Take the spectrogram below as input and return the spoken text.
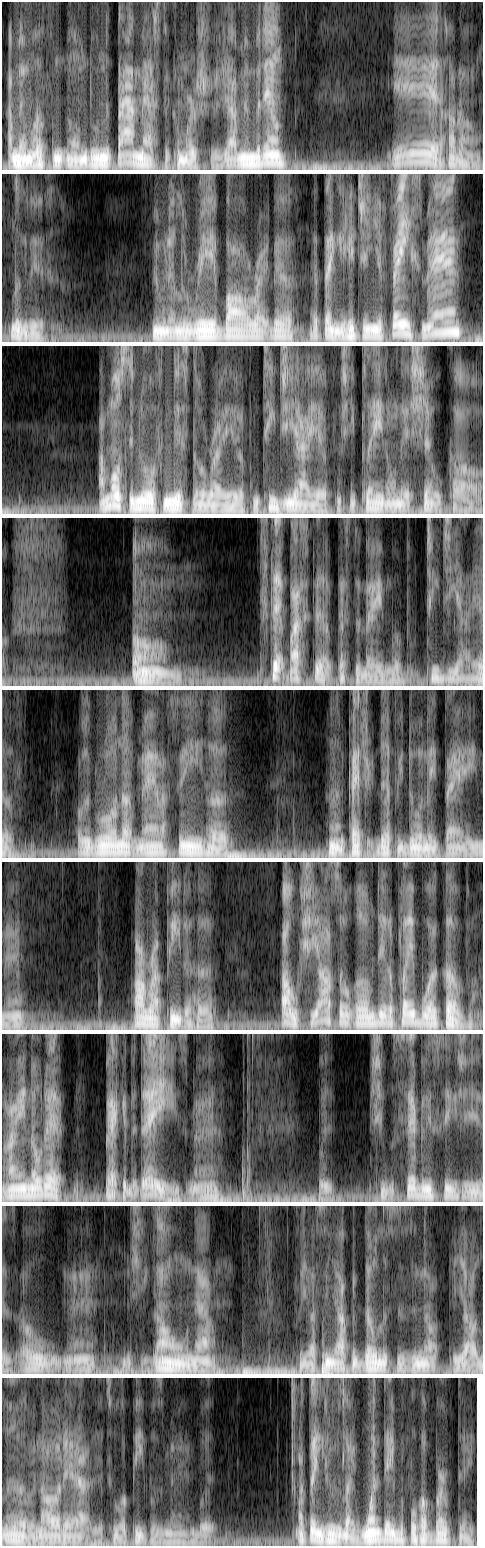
I remember her from um, doing the Thigh Master commercials. Y'all remember them? Yeah, hold on. Look at this. Remember that little red ball right there? That thing can hit you in your face, man. I mostly know it from this though, right here, from TGIF when she played on that show called um Step by Step. That's the name of TGIF. I was growing up, man. I seen her her and Patrick Duffy doing their thing, man. R.I.P. to her. Oh, she also um did a Playboy cover. I ain't know that back in the days, man. But she was 76 years old, man, and she gone now. So y'all send y'all condolences and, y'all love and all that out there to her peoples, man. But I think she was like one day before her birthday.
